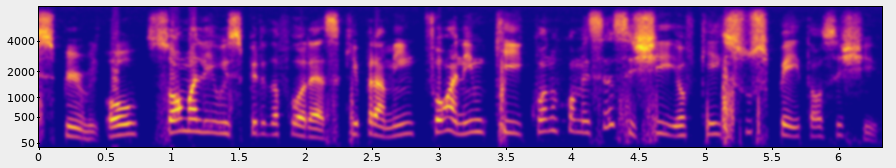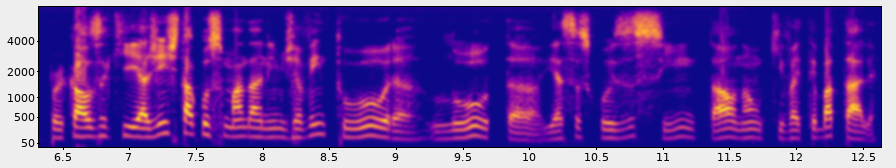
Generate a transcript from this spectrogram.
Spirit, ou Somali o Espírito da Floresta, que pra mim foi um anime que quando comecei a assistir, eu fiquei suspeito ao assistir, por causa que a gente tá acostumado a anime de aventura, luta e essas coisas assim, tal, não, que vai ter batalha.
